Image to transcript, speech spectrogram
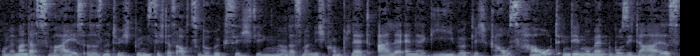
Und wenn man das weiß, ist es natürlich günstig, das auch zu berücksichtigen, ne? dass man nicht komplett alle Energie wirklich raushaut in den Momenten, wo sie da ist,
